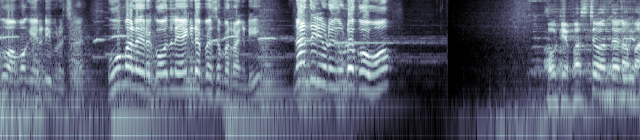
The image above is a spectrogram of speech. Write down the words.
உனக்கும் அம்மாக்கு என்னடி பிரச்சனை? உன் மேல இருக்கிற கோவத்துல என்கிட்ட பேச போறாங்கடி நான் தெரியும் உனக்கு இவ்வளவு கோவம்? ஓகே ஃபர்ஸ்ட் வந்து நம்ம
